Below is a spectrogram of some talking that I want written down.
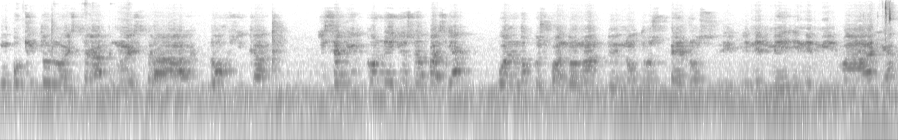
un poquito nuestra, nuestra lógica y salir con ellos a pasear. Cuando Pues cuando no anden otros perros en el, en el misma área,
